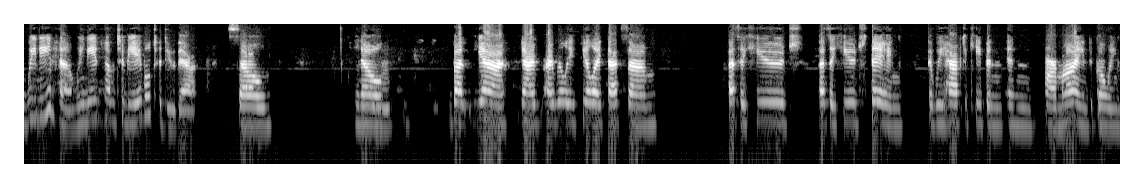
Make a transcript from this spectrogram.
We need him. We need him to be able to do that. So, you know, Mhm. but yeah, yeah, I, I really feel like that's um that's a huge that's a huge thing that we have to keep in, in our mind going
